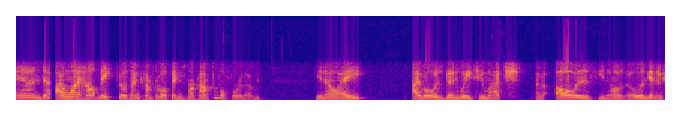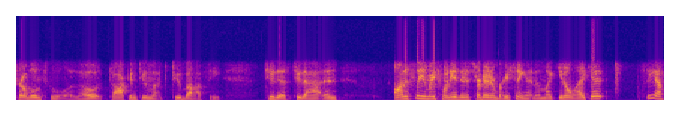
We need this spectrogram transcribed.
And uh, I want to help make those uncomfortable things more comfortable for them. You know, I I've always been way too much. I've always, you know, I was always getting in trouble in school. I was always talking too much, too bossy, too this, too that. And honestly, in my 20s, I just started embracing it. And I'm like, you don't like it? See ya.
